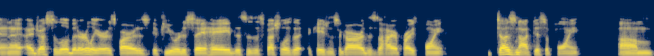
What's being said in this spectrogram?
and I, I addressed a little bit earlier as far as if you were to say, "Hey, this is a special occasion cigar. This is a higher price point," does not disappoint. Um,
